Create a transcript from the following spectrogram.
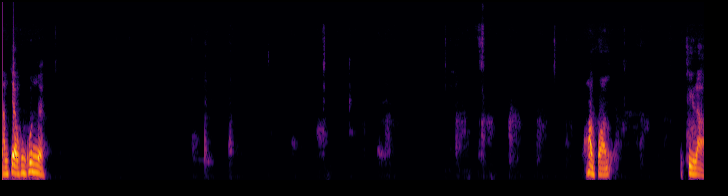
น้ำเจียวคุ้นๆเลยหอมปลอมชีลาว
